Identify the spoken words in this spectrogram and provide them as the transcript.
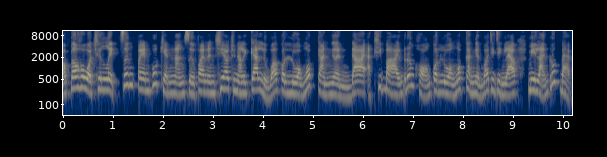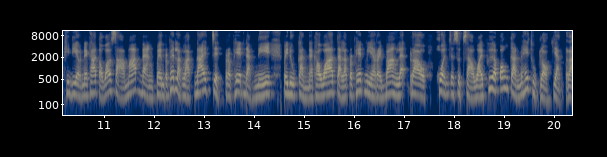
ดรโฮวาร์ดชิลิทซึ่งเป็นผู้เขียนหนังสือ Financial c h a n a l i g a n หรือว่ากลลวงงบการเงินได้อธิบายเรื่องของกลลวงงบการเงินว่าจริง ๆ แล้วมีหลายรูปแบบทีเดียวนะคะ แต่ว่าสามารถแบ่งเป็นประเภทหลักๆ ได้ 7 ประเภทดังนี้ ไปดูกันนะคะว่าแต่ละประเภทมีอะไรบ้างและเราควรจะศึกษาไว้เพื่อป้องกันไม่ให้ถูกหลอกอย่างไร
